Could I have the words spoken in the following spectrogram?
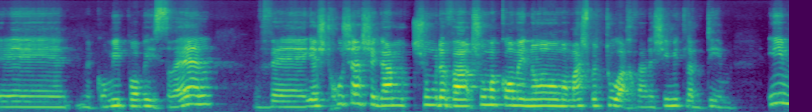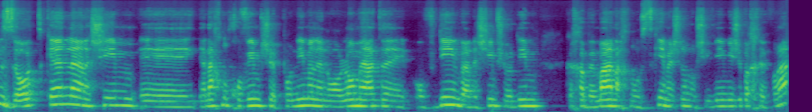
אה, מקומי פה בישראל, ויש תחושה שגם שום דבר, שום מקום אינו ממש בטוח, ואנשים מתלבטים. עם זאת, כן לאנשים, אה, אנחנו חווים שפונים אלינו לא מעט עובדים ואנשים שיודעים ככה במה אנחנו עוסקים, יש לנו 70 איש בחברה,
